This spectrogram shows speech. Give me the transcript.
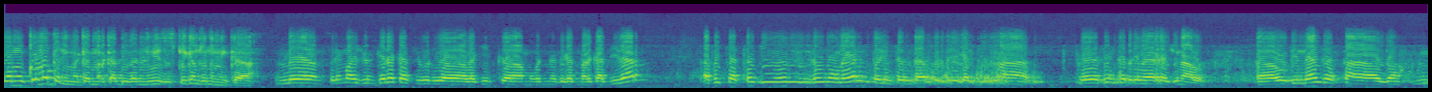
Com, com el tenim aquest mercat d'hivern, Lluís? Explica'ns una mica. Bé, doncs tenim la Junquera, que ha sigut l'equip que ha mogut més aquest mercat d'hivern. Ha fitxat set jugadors fins al moment per intentar sortir aquesta de gent de primera regional. Uh, L'últim d'ells està un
